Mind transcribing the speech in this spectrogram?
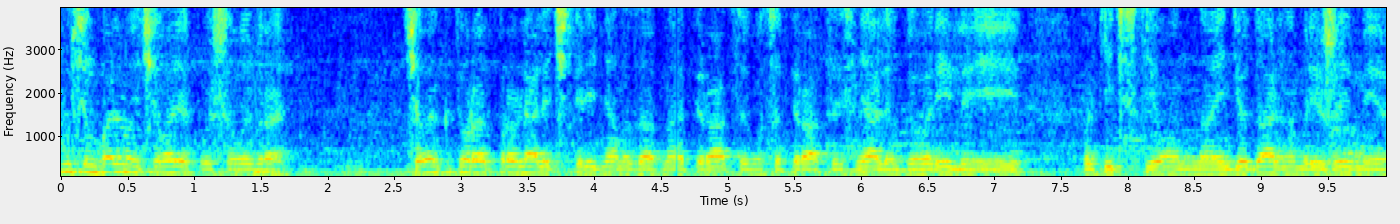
Гусин больной человек вышел играть. Человек, который отправляли 4 дня назад на операцию, его с операции сняли, уговорили, и фактически он на индивидуальном режиме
